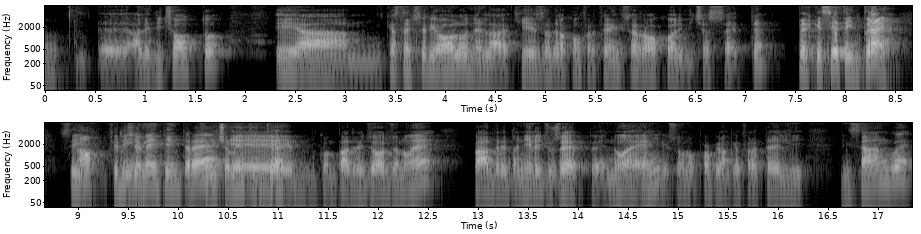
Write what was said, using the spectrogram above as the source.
mm. eh, alle 18 e a mm, Castelceriolo nella chiesa della Confraternita di San Rocco alle 17. Perché siete in tre? Sì, no? felicemente Quindi, in tre, felicemente in tre. con padre Giorgio Noè padre Daniele Giuseppe Noè, mm. che sono proprio anche fratelli di sangue,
